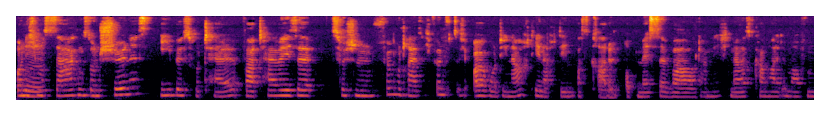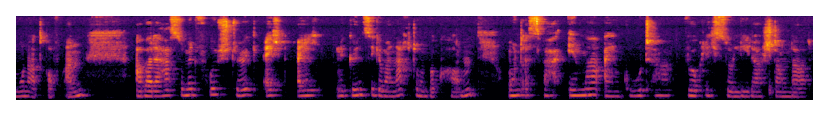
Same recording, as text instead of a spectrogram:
Und mhm. ich muss sagen, so ein schönes Ibis Hotel war teilweise zwischen 35, 50 Euro die Nacht, je nachdem, was gerade, ob Messe war oder nicht. Ne? Das kam halt immer auf den Monat drauf an. Aber da hast du mit Frühstück echt eigentlich eine günstige Übernachtung bekommen. Und es war immer ein guter, wirklich solider Standard.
